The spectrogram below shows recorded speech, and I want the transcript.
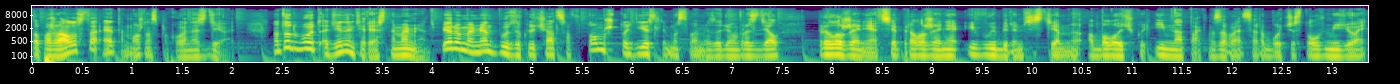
то, пожалуйста, это можно спокойно сделать. Но тут будет один интересный момент. Первый момент будет заключаться в том, что если мы с вами зайдем в раздел приложения, все приложения и выберем системную оболочку, именно так называется рабочий стол в MIUI,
